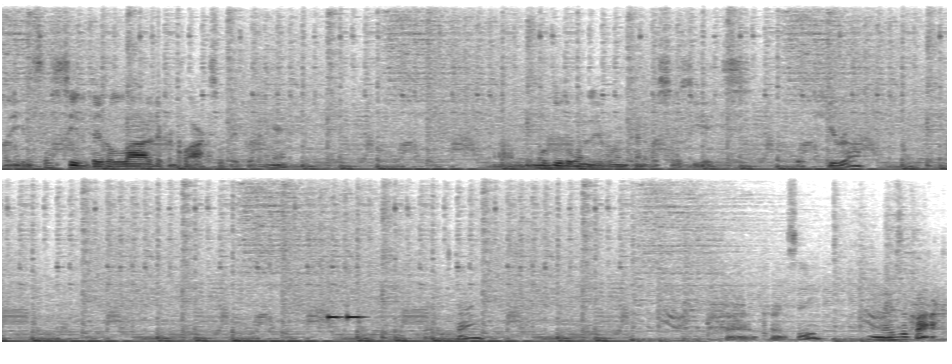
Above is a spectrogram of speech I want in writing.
So you can see that there's a lot of different clocks that they put in here. Um, we'll do the one that everyone kind of associates with Hero. City. And there's the clock.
